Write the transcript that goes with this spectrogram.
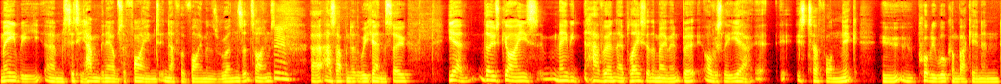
maybe um, City haven't been able to find enough of Weimann's runs at times, mm. uh, as happened at the weekend. So. Yeah, those guys maybe have earned their place at the moment, but obviously, yeah, it, it's tough on Nick who, who, probably will come back in and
